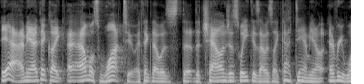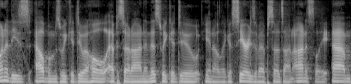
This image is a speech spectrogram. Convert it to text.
Yeah, I mean, I think like I I almost want to. I think that was the the challenge this week. Is I was like, God damn, you know, every one of these albums we could do a whole episode on, and this we could do, you know, like a series of episodes on. Honestly, um,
